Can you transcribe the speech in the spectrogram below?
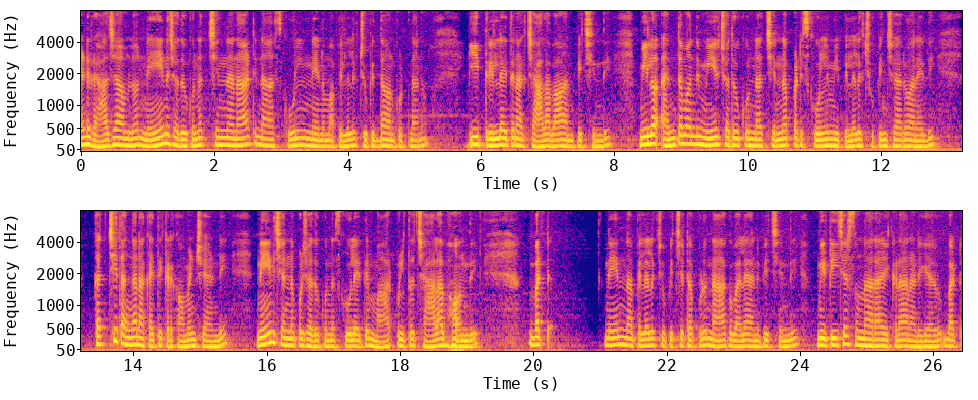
అండ్ రాజాంలో నేను చదువుకున్న చిన్ననాటి నా స్కూల్ని నేను మా పిల్లలకి చూపిద్దాం అనుకుంటున్నాను. ఈ థ్రిల్ అయితే నాకు చాలా బాగా అనిపించింది. మీలో ఎంతమంది మీరు చదువుకున్న చిన్నప్పటి స్కూల్ని మీ పిల్లలకు చూపించారు అనేది ఖచ్చితంగా నాకైతే ఇక్కడ కామెంట్ చేయండి. నేను చిన్నప్పుడు చదువుకున్న స్కూల్ అయితే మార్పులతో చాలా బాగుంది. బట్ నేను నా పిల్లలకు చూపించేటప్పుడు నాకు భలే అనిపించింది. మీ టీచర్స్ ఉన్నారా ఇక్కడ అని అడిగారు. బట్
